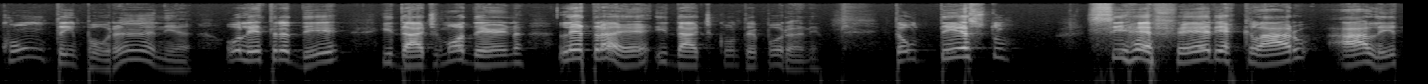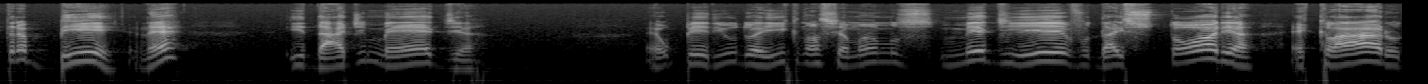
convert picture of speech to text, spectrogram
Contemporânea. Ou letra D, Idade Moderna. Letra E, Idade Contemporânea. Então, o texto se refere, é claro, à letra B, né? Idade Média. É o período aí que nós chamamos medievo da história, é claro,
